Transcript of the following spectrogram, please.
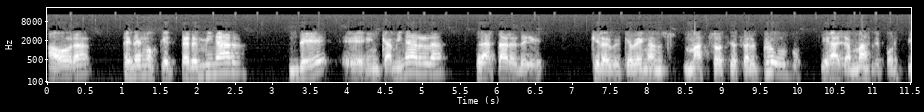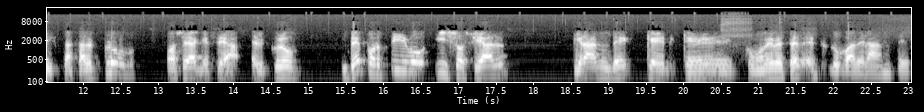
ahora tenemos que terminar de eh, encaminarla, tratar de que, que vengan más socios al club, que haya más deportistas al club, o sea que sea el club deportivo y social grande que, que como debe ser, el club adelante.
